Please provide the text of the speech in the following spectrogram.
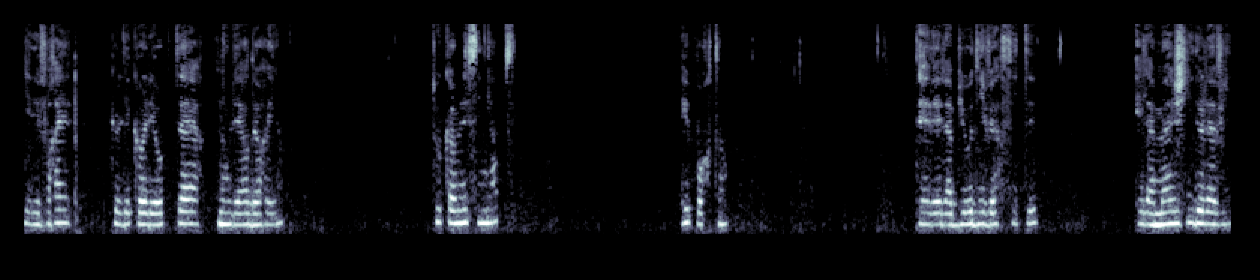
Il est vrai que les coléoptères n'ont l'air de rien, tout comme les synapses. Et pourtant, telle est la biodiversité et la magie de la vie.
